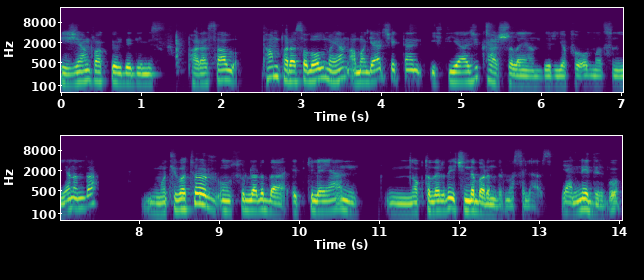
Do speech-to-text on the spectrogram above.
hijyen faktörü dediğimiz parasal tam parasal olmayan ama gerçekten ihtiyacı karşılayan bir yapı olmasının yanında motivatör unsurları da etkileyen noktaları da içinde barındırması lazım. Yani nedir bu?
